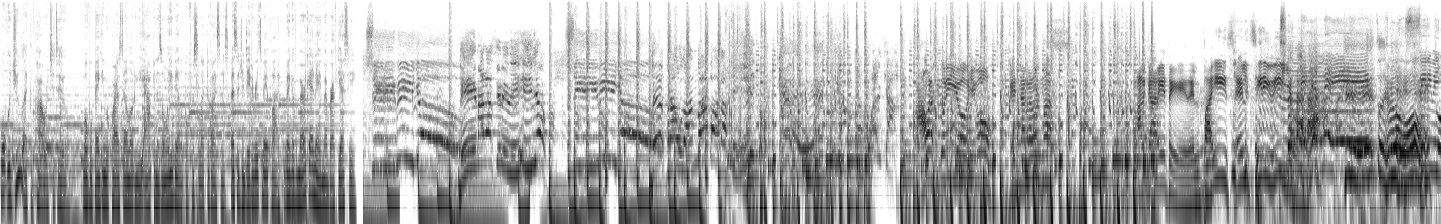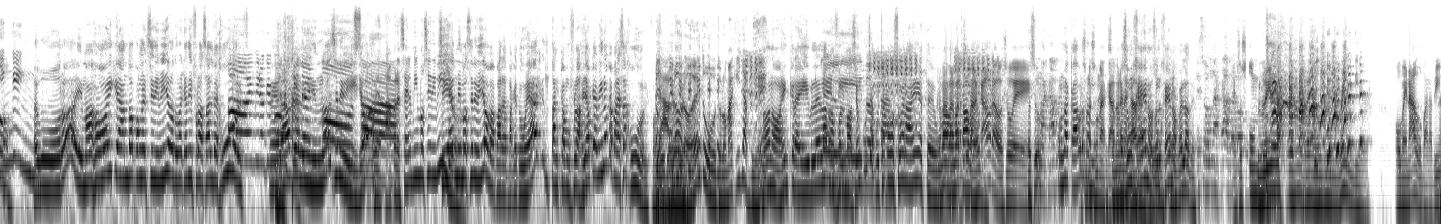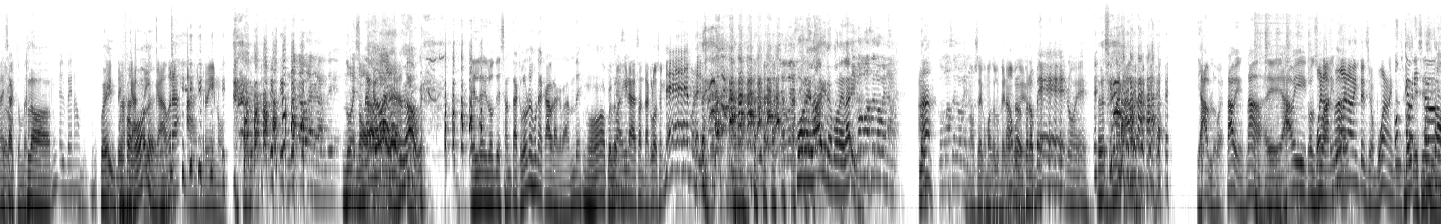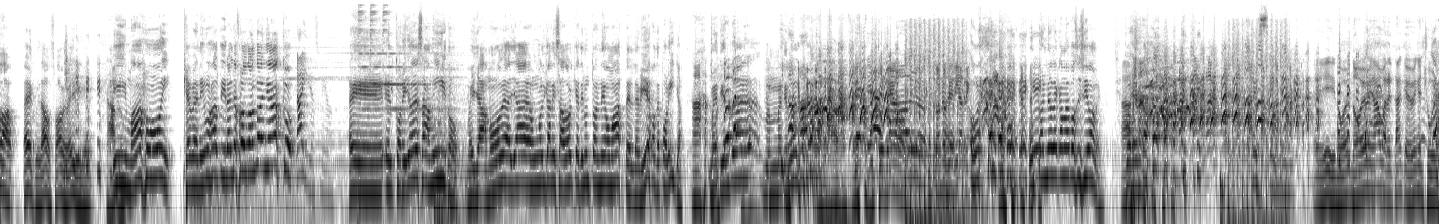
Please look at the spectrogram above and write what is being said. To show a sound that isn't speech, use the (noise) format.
What would you like the power to do? Mobile banking requires downloading the app and is only available for select devices. Message and data rates may apply. Bank of America and a member FDIC. ¡Ciribillo! Dímelo, Ciribillo. ¡Ciribillo! Defraudando a Patacito. ¿Qué es? ¡Huelga! Ahora sí, Corillo, llegó el narrador más al garete del país, el Ciribillo. (laughs) ¿Qué es esto? Déjame la voz. Siribillingin. Seguro, y más hoy que ando con el Ciribillo, lo tuve que disfrazar de Humboldt. Ay, mira qué Mira qué lindo hermosa. Ciribillo. Ah, pero ese es el mismo Ciribillo. Sí, es el mismo Ciribillo, para, para, para que tú veas tan camuflajeado que vino que parece a Humboldt. Diablo, brother, tú, tú lo maquillas bien. No, no, es increíble la Qué transformación. lindo Escucha, escucha está. cómo suena ahí este, una, para- una ¿eso es cabra. una cabra o eso es...? Es una cabra. Una cabra. Eso no es también. una Eso cabra. Es un Cabra, geno, es un cabra. geno, acuérdate. Eso es un Es rey un, re- un reindeer. O venado para ti. Ah, pero Exacto, hombre. Claro. El venado. Güey, De, por ca- favor. de eh. cabra a reno. No es No. una Ah, cabra eh, cuidado. grande. El de los de Santa Claus no es una cabra grande. No, acuérdate. Imagina a Santa Claus. ¡Me! Por ahí. Por el aire, por el aire. ¿Cómo hacen los venados? Ah, ¿Cómo hacen los no venados? sé cómo hacer los venados. pero, porque- pero ve, no es. Es Una cabra. Diablo. Bueno. Está bien, nada. Eh, Javi con sus buena, animales. buena la intención, buena la intención. cabrito. Sí, sí, Buen sí. trabajo. Eh, cuidado, suave, baby. eh. Diablo. y más hoy que venimos a tirar defraudando a Ñasco. Ay, Dios mío. Eh, el corillo de Samito me llamó de allá, es un organizador que tiene un torneo máster de viejos, de polilla. Ajá. Metiendo, metiendo el- Un torneo, un torneo geriátrico. un, (laughs) un torneo de cama de posiciones. Pues esta- (laughs) Ey, no, no beben agua en el tanque, beben en chulo.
